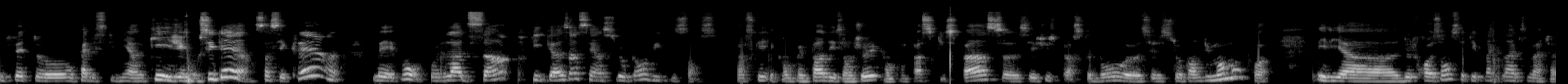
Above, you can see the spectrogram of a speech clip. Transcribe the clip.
euh, faite aux, Palestiniens, qui est génocidaire, ça c'est clair. Mais bon, au-delà de ça, Free Gaza, c'est un slogan vide de sens parce qu'ils ne comprennent pas des enjeux, ils ne comprennent pas ce qui se passe. Euh, c'est juste parce que, bon, euh, c'est le slogan du moment, quoi. Il y a deux, trois ans, c'était Black Lives Matter.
